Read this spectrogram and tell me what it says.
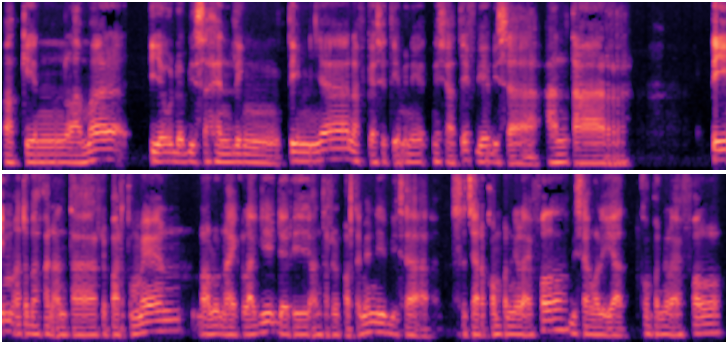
makin lama dia udah bisa handling timnya navigasi tim ini inisiatif dia bisa antar tim atau bahkan antar departemen, lalu naik lagi dari antar departemen dia bisa secara company level, bisa ngelihat company level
